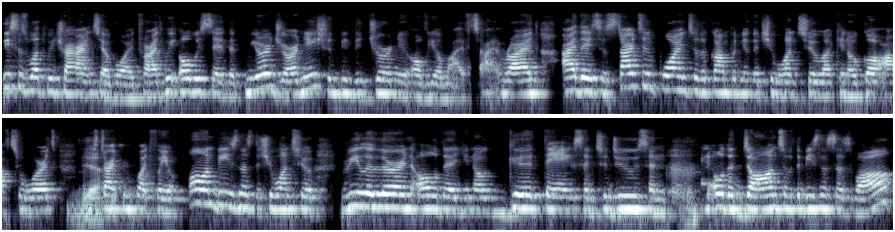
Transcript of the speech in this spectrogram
this is what we're trying to avoid, right? We always say that your journey should be the journey of your lifetime, right? Either it's a starting point to the company that you want to like, you know, go afterwards, yeah. the starting point for your own business that you want to really learn all the, you know, good things and to-dos and, mm-hmm. and all the dawns of the business as well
